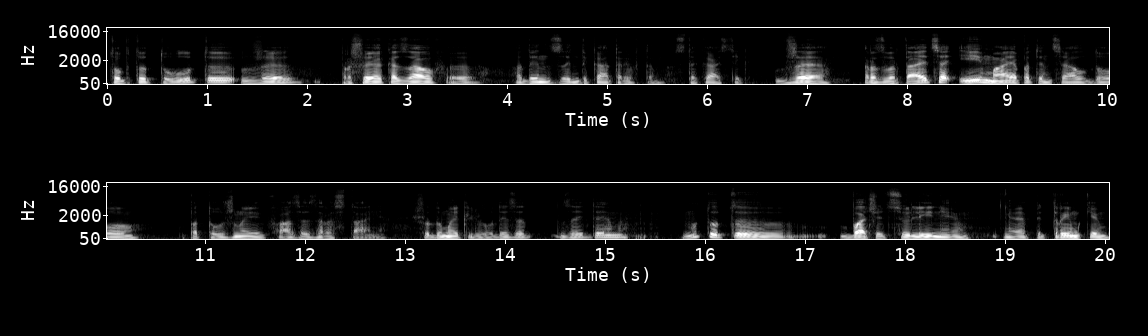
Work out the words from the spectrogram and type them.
Тобто тут е, вже, про що я казав, е, один з індикаторів, там, стокастик, вже розвертається і має потенціал до потужної фази зростання. Що думають люди? За- Зайдемо. Ну тут е, бачать цю лінію підтримки,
